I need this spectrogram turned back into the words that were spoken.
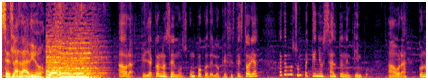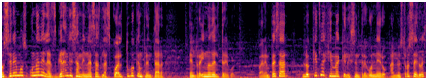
Haces la radio. Ahora que ya conocemos un poco de lo que es esta historia, hagamos un pequeño salto en el tiempo. Ahora conoceremos una de las grandes amenazas las cual tuvo que enfrentar el reino del trébol. Para empezar, lo que es la gema que les entregó Nero a nuestros héroes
